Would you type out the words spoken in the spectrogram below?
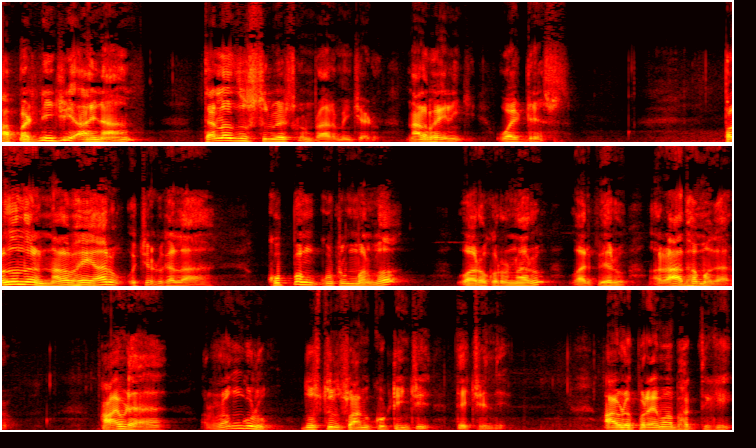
అప్పటి నుంచి ఆయన తెల్ల దుస్తులు వేసుకొని ప్రారంభించాడు నలభై నుంచి వైట్ డ్రెస్. పంతొమ్మిది వందల నలభై ఆరు వచ్చేడు కల్లా కుప్పం కుటుంబంలో వారు ఒకరున్నారు వారి పేరు రాధమ్మ గారు. ఆవిడ రంగులు దుస్తులు స్వామి కుట్టించి తెచ్చింది. ఆవిడ ప్రేమ భక్తికి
